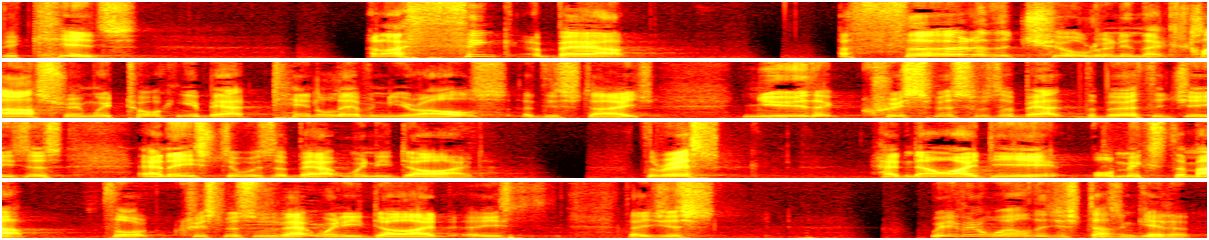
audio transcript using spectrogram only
the kids. And I think about a third of the children in that classroom, we're talking about 10, 11 year olds at this stage, knew that Christmas was about the birth of Jesus and Easter was about when he died. The rest had no idea or mixed them up, thought Christmas was about when he died. They just, we live in a world that just doesn't get it.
